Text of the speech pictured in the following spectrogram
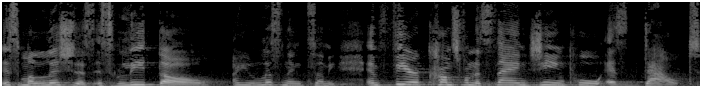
It's malicious. It's lethal. Are you listening to me? And fear comes from the same gene pool as doubt.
